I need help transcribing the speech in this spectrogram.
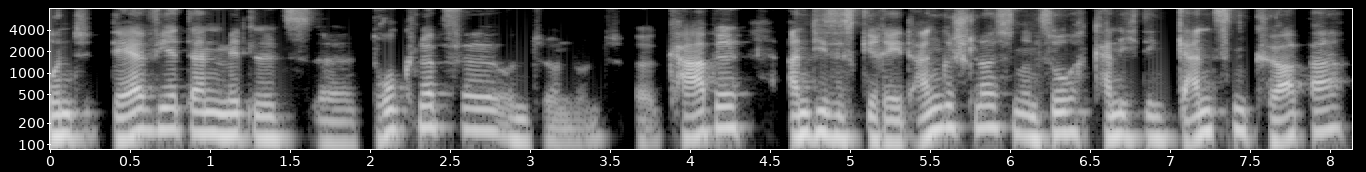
und der wird dann mittels äh, Druckknöpfe und, und, und äh, Kabel an dieses Gerät angeschlossen und so kann ich den ganzen Körper,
